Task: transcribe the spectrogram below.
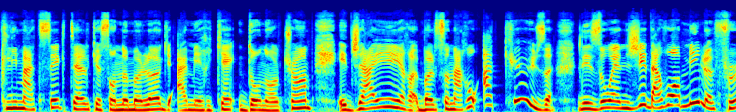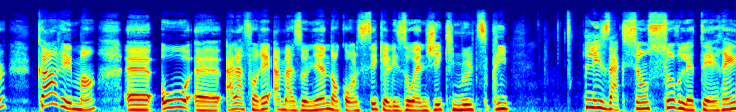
climatique tel que son homologue américain Donald Trump. Et Jair Bolsonaro accuse les ONG d'avoir mis le feu carrément euh, au, euh, à la forêt amazonienne. Donc on le sait que les ONG qui multiplient les actions sur le terrain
